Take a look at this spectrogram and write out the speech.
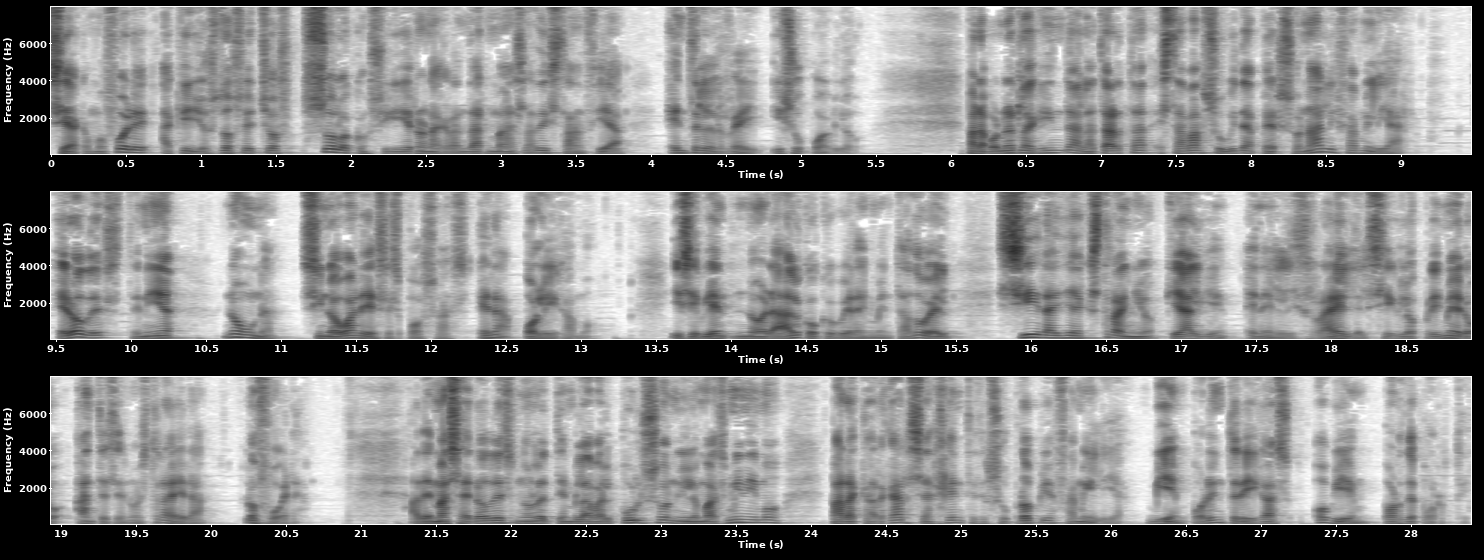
Sea como fuere, aquellos dos hechos solo consiguieron agrandar más la distancia entre el rey y su pueblo. Para poner la guinda a la tarta estaba su vida personal y familiar. Herodes tenía no una, sino varias esposas, era polígamo. Y si bien no era algo que hubiera inventado él, sí era ya extraño que alguien en el Israel del siglo I antes de nuestra era lo fuera. Además a Herodes no le temblaba el pulso ni lo más mínimo para cargarse a gente de su propia familia, bien por intrigas o bien por deporte.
